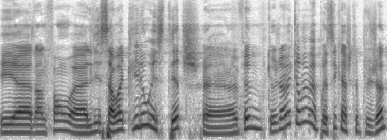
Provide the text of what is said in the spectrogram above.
Et euh, dans le fond, ça va être Lilo et Stitch, un film que j'avais quand même apprécié quand j'étais plus jeune,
